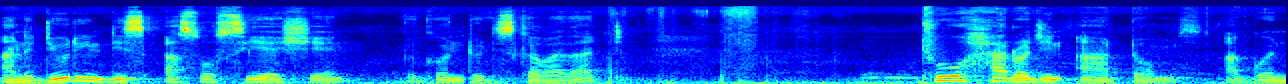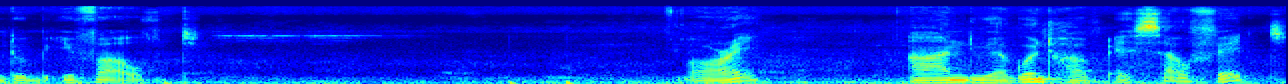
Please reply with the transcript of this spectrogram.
and during this association we're going to discover that two hydrogen atoms are going to be evolved. All right? And we are going to have a sulfate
